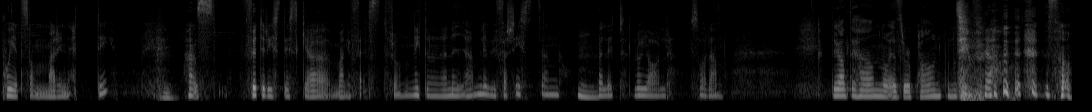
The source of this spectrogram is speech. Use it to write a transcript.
poet som Marinetti. Hans futuristiska manifest från 1909. Han blev ju fascist en mm. väldigt lojal sådan. Det är alltid han och Ezra Pound på något sätt. ja. så,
